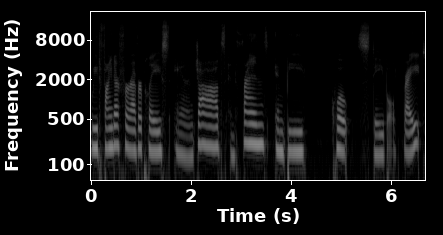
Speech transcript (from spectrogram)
We'd find our forever place and jobs and friends and be, quote, stable, right?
